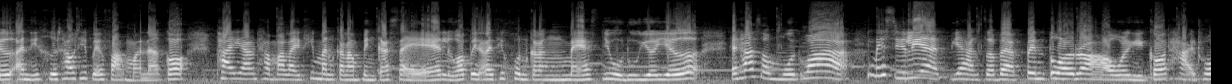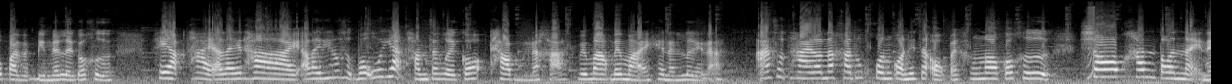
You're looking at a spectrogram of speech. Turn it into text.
ยอะๆ อันนี้คือเท่าที่ไปฟังมานะ ก็พยายามทำอะไรที่มันกำลังเป็นกระแส หรือว่าเป็นอะไรที่คนกำลังแมสอยู่ดูเยอะๆ แต่ถ้าสมมุติว่าไม่ซีเรียสอยากจะแบบเป็นตัวเราอะไรอย่างงี้ก็ถ่ายทั่วไปแบบบีมได้เลยก็คืออยากถ่ายอะไรถ่าย อะไรที่รู้สึกว่าอุ้ยอยากทำจังเลยก็ทำนะคะ ไม่มากไม่หมายแค่นั้นเลยนะ อันสุดท้ายแล้วนะคะ ทุกคนก่อนที่จะออกไปข้างนอกก็คือ ชอบขั้นตอนไหนใน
